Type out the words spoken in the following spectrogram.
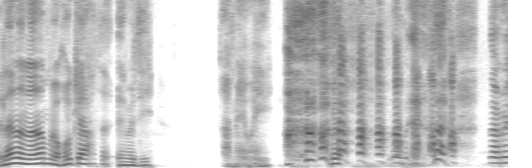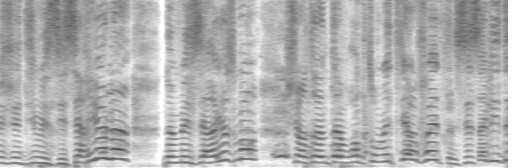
Et là, Nana me regarde et me dit, ah, mais oui. Mais- non, mais, non, mais je dis, mais c'est sérieux là? Non, mais sérieusement, je suis en train de t'apprendre ton métier en fait. C'est ça l'idée.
